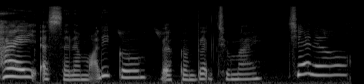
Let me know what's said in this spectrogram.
Hai, Assalamualaikum. Welcome back to my channel.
